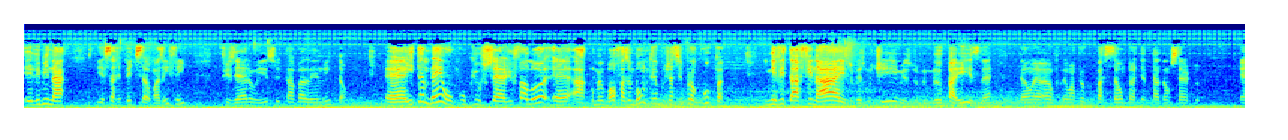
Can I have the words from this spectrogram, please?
eliminar essa repetição. Mas enfim, fizeram isso e está valendo então. É, e também o, o, que o Sérgio falou, é, a Comembol faz um bom tempo já se preocupa em evitar finais do mesmo time, do, do país, né? Então é, é uma preocupação para tentar dar um certo é,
